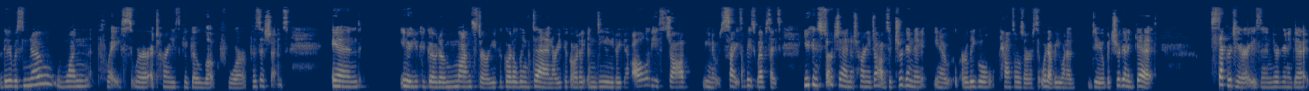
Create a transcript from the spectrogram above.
there was no one place where attorneys could go look for positions. And you know, you could go to Monster, you could go to LinkedIn, or you could go to Indeed, or you have all of these job, you know, sites, all these websites. You can search in attorney jobs if you're going to, you know, or legal counsels or whatever you want to do, but you're going to get secretaries and you're going to get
